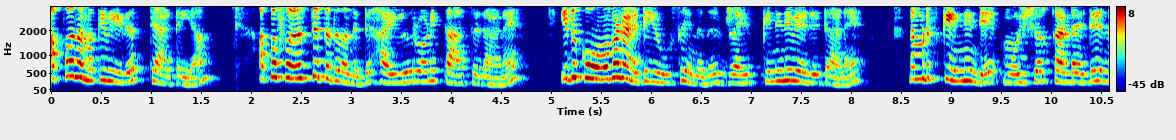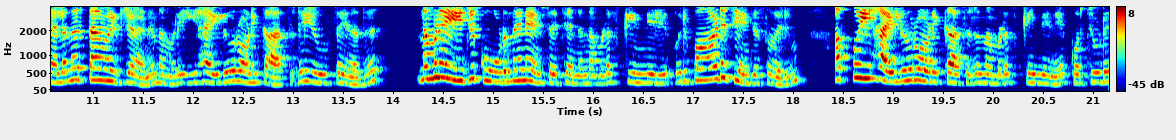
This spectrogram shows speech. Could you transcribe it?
അപ്പോൾ നമുക്ക് വീഡിയോ സ്റ്റാർട്ട് ചെയ്യാം. അപ്പോൾ ഫസ്റ്റ് എത്തത് വന്നിട്ട് ഹൈലൂറോണിക് ആസിഡ് ആണ്. ഇത് കോമൺ ആയിട്ട് യൂസ് ചെയ്യുന്നത് ഡ്രൈ സ്കിന്നിന് വേണ്ടിയിട്ടാണ്. നമ്മുടെ സ്കിന്നിന്റെ മോയ്സ്ചർ കണ്ടന്റ് നിലനിർത്താൻ വേണ്ടിയിട്ടാണ് നമ്മൾ ഈ ഹൈലൂറോണിക് ആസിഡ് യൂസ് ചെയ്യുന്നത്. നമ്മൾ ഏജ് കൂടുന്നതിനനുസരിച്ച് തന്നെ നമ്മുടെ സ്കിന്നിൽ ഒരുപാട് ചേഞ്ചസ് വരും. അപ്പോൾ ഈ ഹൈലൂറോണിക് ആസിഡ് നമ്മുടെ സ്കിന്നിന് കുറച്ചുകൂടി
